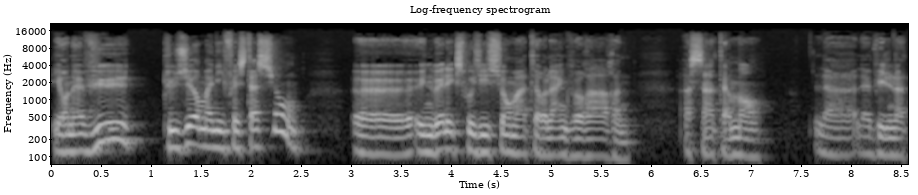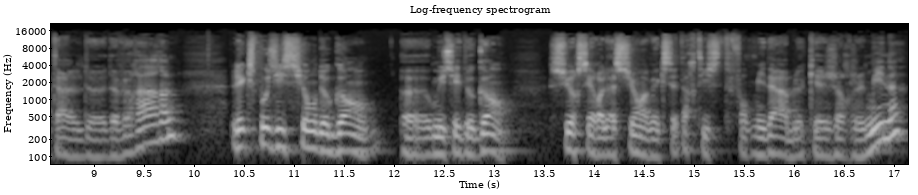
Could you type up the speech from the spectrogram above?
Et on a vu plusieurs manifestations. Euh, une belle exposition Maeterlinck-Verhaeren à Saint-Amand, la, ville natale de, de Verhaeren. L'exposition de Gand, euh, au musée de Gand, sur ses relations avec cet artiste formidable qui est Georges Mine.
